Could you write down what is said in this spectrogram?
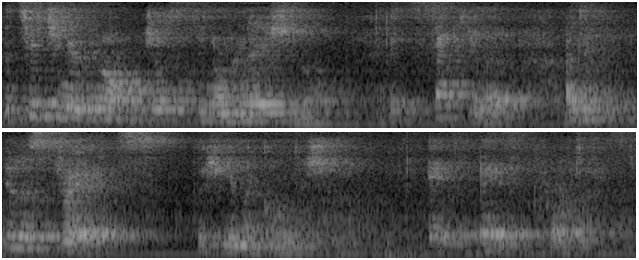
The teaching is not just denominational, it's secular, and it illustrates the human condition. It is protest.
